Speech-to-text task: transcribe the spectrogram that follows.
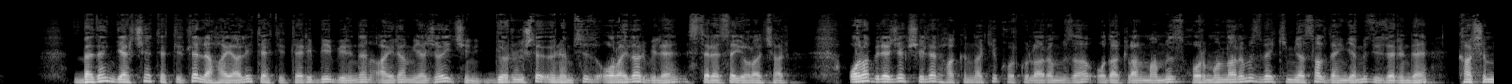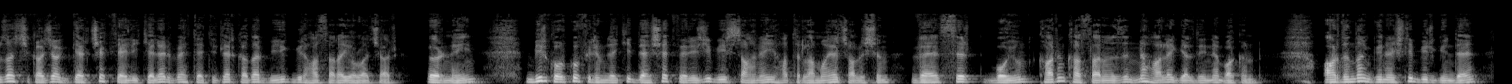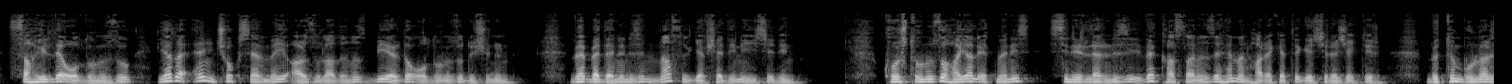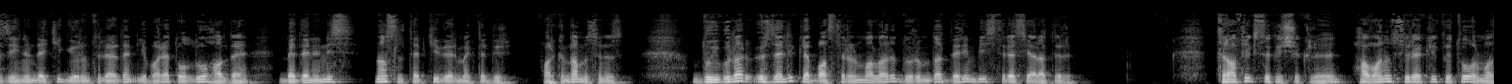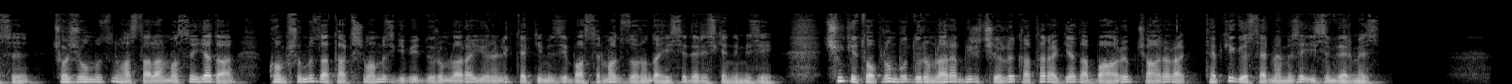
Beden gerçek tehditlerle hayali tehditleri birbirinden ayıramayacağı için görünüşte önemsiz olaylar bile strese yol açar. Olabilecek şeyler hakkındaki korkularımıza odaklanmamız, hormonlarımız ve kimyasal dengemiz üzerinde karşımıza çıkacak gerçek tehlikeler ve tehditler kadar büyük bir hasara yol açar. Örneğin, bir korku filmdeki dehşet verici bir sahneyi hatırlamaya çalışın ve sırt, boyun, karın kaslarınızın ne hale geldiğine bakın. Ardından güneşli bir günde sahilde olduğunuzu ya da en çok sevmeyi arzuladığınız bir yerde olduğunuzu düşünün ve bedeninizin nasıl gevşediğini hissedin. Koştuğunuzu hayal etmeniz sinirlerinizi ve kaslarınızı hemen harekete geçirecektir. Bütün bunlar zihnindeki görüntülerden ibaret olduğu halde bedeniniz nasıl tepki vermektedir? Farkında mısınız? Duygular özellikle bastırılmaları durumda derin bir stres yaratır. Trafik sıkışıklığı, havanın sürekli kötü olması, çocuğumuzun hastalanması ya da komşumuzla tartışmamız gibi durumlara yönelik tepkimizi bastırmak zorunda hissederiz kendimizi. Çünkü toplum bu durumlara bir çığlık atarak ya da bağırıp çağırarak tepki göstermemize izin vermez.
